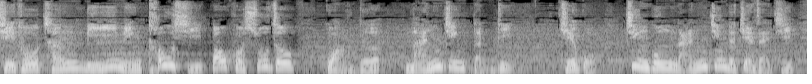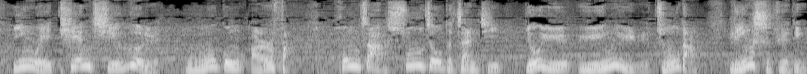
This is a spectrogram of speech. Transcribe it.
企图乘黎明偷袭包括苏州、广德、南京等地，结果进攻南京的舰载机因为天气恶劣无功而返；轰炸苏州的战机由于云雨阻挡，临时决定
